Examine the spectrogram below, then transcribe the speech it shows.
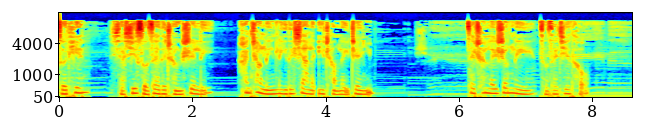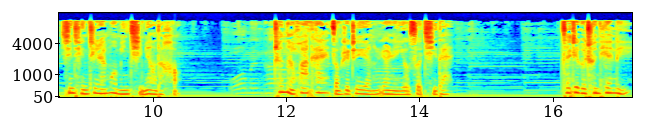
昨天，小溪所在的城市里，酣畅淋漓的下了一场雷阵雨。在春雷声里走在街头，心情竟然莫名其妙的好。春暖花开总是这样让人有所期待。在这个春天里，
